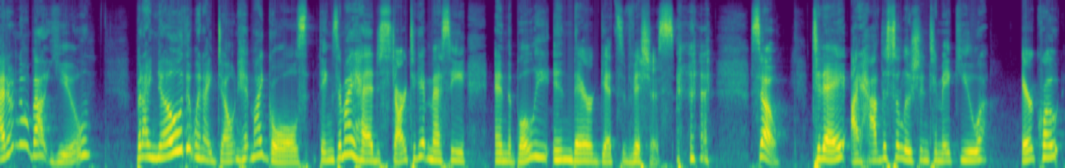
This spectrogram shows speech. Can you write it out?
I don't know about you, but I know that when I don't hit my goals, things in my head start to get messy and the bully in there gets vicious. so, today I have the solution to make you, air quote,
